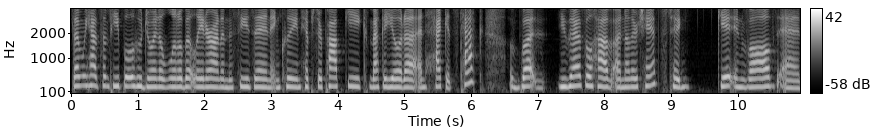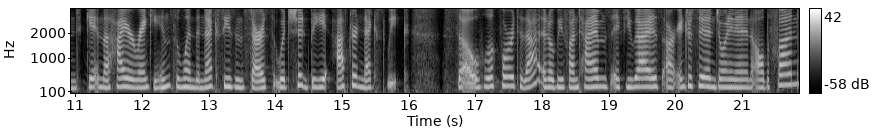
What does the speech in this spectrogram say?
Then we had some people who joined a little bit later on in the season, including Hipster Pop Geek, Mecha Yoda, and Heck It's Tech. But you guys will have another chance to get involved and get in the higher rankings when the next season starts, which should be after next week. So look forward to that. It'll be fun times. If you guys are interested in joining in all the fun,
